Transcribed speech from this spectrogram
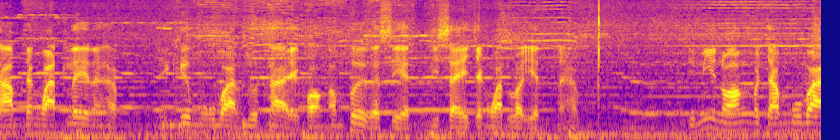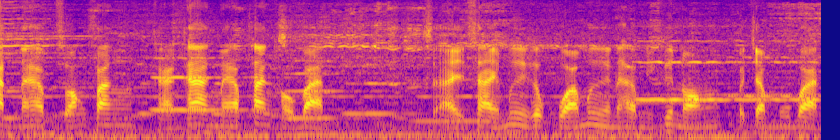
สามจังหวัดเลยนะครับนี่คือหมู่บ้านสุดท้ายของอำเภอเกษตรวิสัยจังหวัดร้อยเอ็ดนะครับที่นี่น้องประจำหมู่บ้านนะครับสองฝั่งขางทางนะครับทางเขาบ้าน สายสายมือกับขวามือนะครับ นี่คือน้องประจำหมู่บ้าน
